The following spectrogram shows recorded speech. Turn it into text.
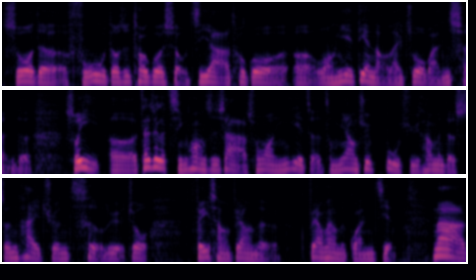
所有的服务都是透过手机啊、透过呃网页电脑来做完成的。所以呃，在这个情况之下，从网营业者怎么样去布局他们的生态圈策略，就非常非常的。非常非常的关键。那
